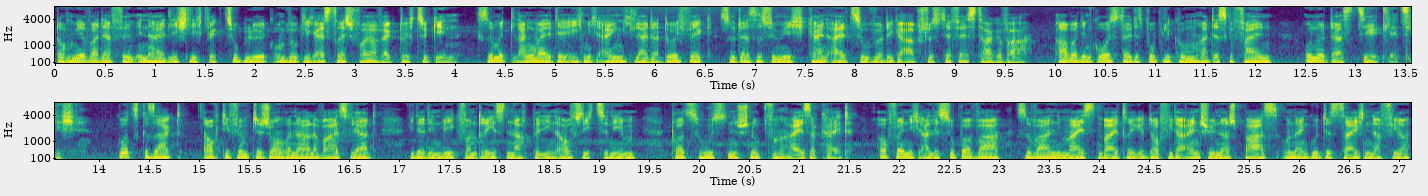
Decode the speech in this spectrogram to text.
doch mir war der Film inhaltlich schlichtweg zu blöd, um wirklich als Trashfeuerwerk durchzugehen. Somit langweilte ich mich eigentlich leider durchweg, so dass es für mich kein allzu würdiger Abschluss der Festtage war. Aber dem Großteil des Publikums hat es gefallen und nur das zählt letztlich. Kurz gesagt, auch die fünfte Genrenale war es wert, wieder den Weg von Dresden nach Berlin auf sich zu nehmen, trotz Husten, Schnupfen, Heiserkeit. Auch wenn nicht alles super war, so waren die meisten Beiträge doch wieder ein schöner Spaß und ein gutes Zeichen dafür,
